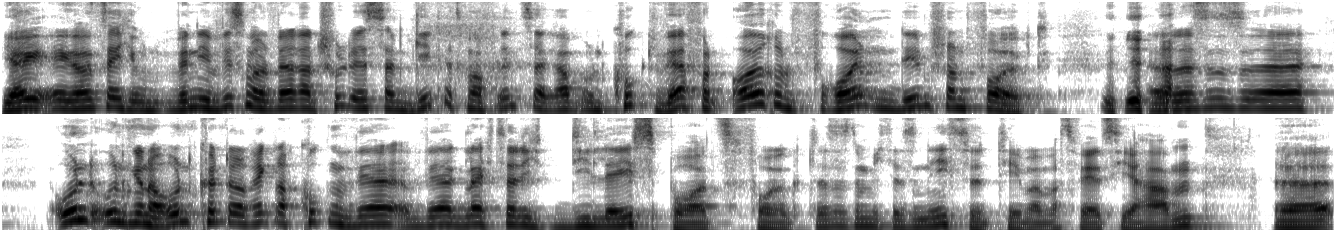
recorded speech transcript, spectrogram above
ja, ja, ganz ehrlich, und wenn ihr wissen wollt, wer daran schuld ist, dann geht jetzt mal auf Instagram und guckt, wer von euren Freunden dem schon folgt. Ja. Also das ist, äh, und, und genau, und könnt ihr direkt noch gucken, wer, wer gleichzeitig Delay Sports folgt. Das ist nämlich das nächste Thema, was wir jetzt hier haben. Äh,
